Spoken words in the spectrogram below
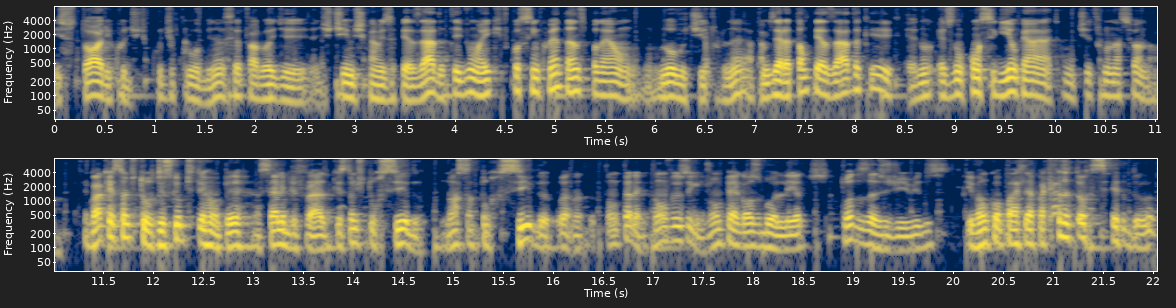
histórico de, de clube. Né? Você falou de, de times de camisa pesada, teve um aí que ficou 50 anos para ganhar um, um, novo título. Né? A camisa era tão pesada que eles não conseguiam ganhar um título nacional. Igual a questão de torcida, desculpe te interromper, a célebre frase, questão de torcida. Nossa, torcida. Então, peraí, então vamos fazer o seguinte: vamos pegar os boletos, todas as dívidas, e vamos compartilhar para cada torcedor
